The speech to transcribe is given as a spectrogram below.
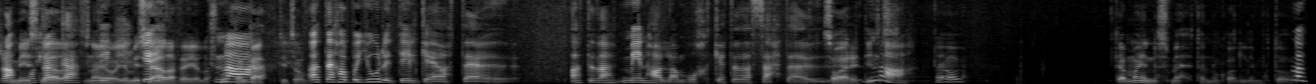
Ja missä rapputan käfti. no joo, ja missä läädä feilos, No. mutta käfti. On. Että har på juuri tilke, että että tämä min hallan vuokki, että tässä sähtää. Saarit itse. No, Joo. Tämä mä en smehtänyt kalli, mutta no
